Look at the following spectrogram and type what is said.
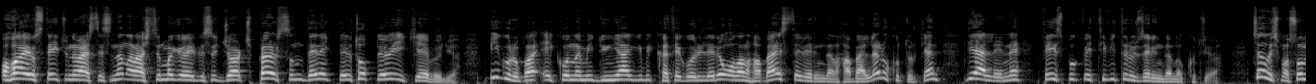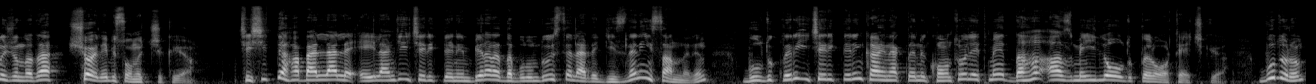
Ohio State Üniversitesi'nden araştırma görevlisi George Pearson denekleri topluyor ve ikiye bölüyor. Bir gruba ekonomi, dünya gibi kategorileri olan haber sitelerinden haberler okuturken diğerlerine Facebook ve Twitter üzerinden okutuyor. Çalışma sonucunda da şöyle bir sonuç çıkıyor çeşitli haberlerle eğlence içeriklerinin bir arada bulunduğu sitelerde gizlenen insanların buldukları içeriklerin kaynaklarını kontrol etmeye daha az meyilli oldukları ortaya çıkıyor. Bu durum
